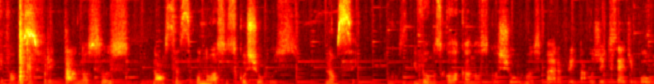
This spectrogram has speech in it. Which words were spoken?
E vamos fritar nossos, nossas ou nossos cochurros, não sei. E vamos colocar os nossos cochurros para fritar. O jeito certo de pôr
